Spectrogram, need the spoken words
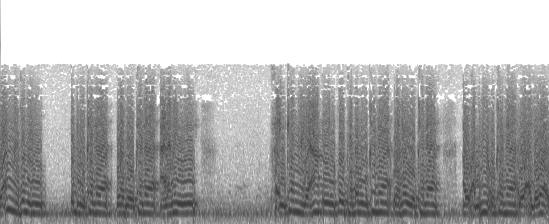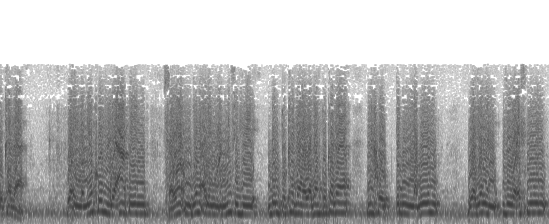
وأما جمع ابن كذا وذو كذا علمين فإن كان لعاقل قلت بنو كذا وذو كذا أو أبناء كذا وأذواء كذا. وإن لم يكن لعاقل سواء جاء لمؤنثه بنت كذا وذات كذا نحو ابن لبون وجمل ذو عثمين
